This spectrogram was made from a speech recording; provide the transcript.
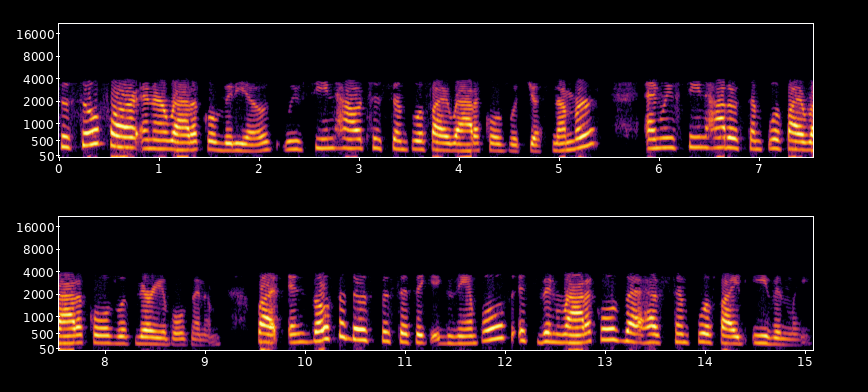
So, so far in our radical videos, we've seen how to simplify radicals with just numbers, and we've seen how to simplify radicals with variables in them. But in both of those specific examples, it's been radicals that have simplified evenly.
